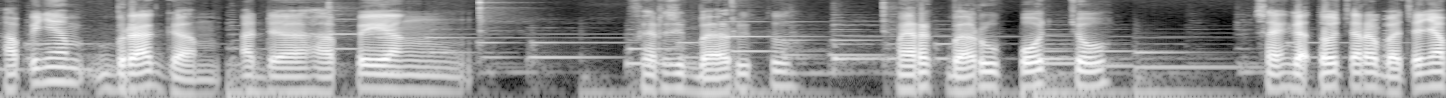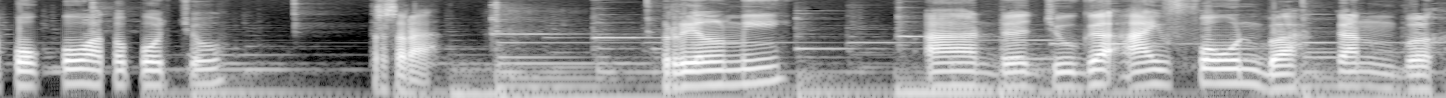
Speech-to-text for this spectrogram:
HP-nya beragam, ada HP yang versi baru tuh, merek baru Poco, saya nggak tahu cara bacanya Poco atau Poco. Terserah. Realme ada juga iPhone bahkan bah.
